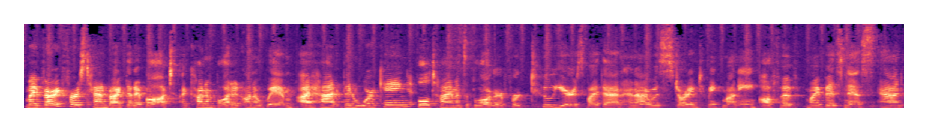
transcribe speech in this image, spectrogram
My very first handbag that I bought, I kind of bought it on a whim. I had been working full-time as a blogger for two years by then and I was starting to make money off of my business and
